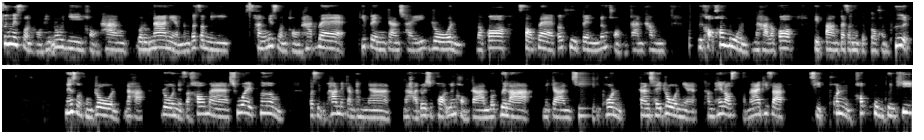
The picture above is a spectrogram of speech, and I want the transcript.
ซึ่งในส่วนของเทคโนโลยีของทางวารุณาเนี่ยมันก็จะมี ทั้งในส่วนของฮาร์ดแวร์ที่เป็นการใช้โดรน แล้วก็ซอฟต์แวร์ก็คือเป็นเรื่องของการทำวิเคราะห์ข้อมูลนะคะ แล้วก็ติดตามการเจริญเติบโตของพืช ในส่วนของโดรนนะคะโดรนเนี่ยจะเข้ามาช่วยเพิ่มประสิทธิภาพในการทำงานนะคะ โดยเฉพาะเรื่องของการลดเวลาในการฉีดพ่น การใช้โดรนเนี่ยทำให้เราสามารถที่จะฉีดพ่นครอบคลุมพื้นที่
